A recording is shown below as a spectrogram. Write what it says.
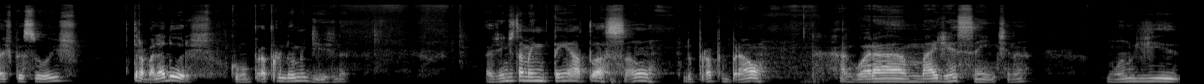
as pessoas trabalhadores, como o próprio nome diz. Né? A gente também tem a atuação do próprio Brown, agora mais recente, né? no ano de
